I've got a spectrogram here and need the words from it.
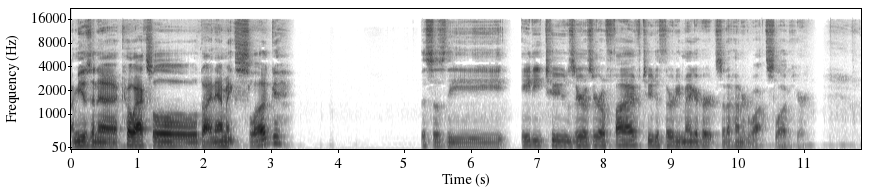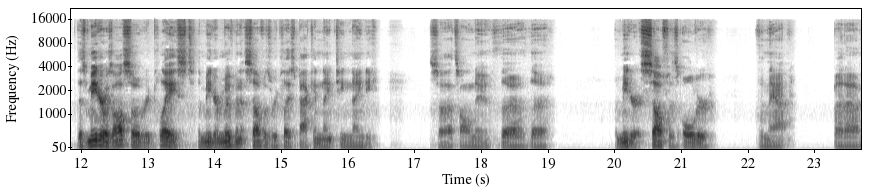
I'm using a coaxial dynamic slug. This is the 82005, 2 to 30 megahertz at 100 watt slug here. This meter was also replaced, the meter movement itself was replaced back in 1990. So that's all new. The the the meter itself is older than that. But uh,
